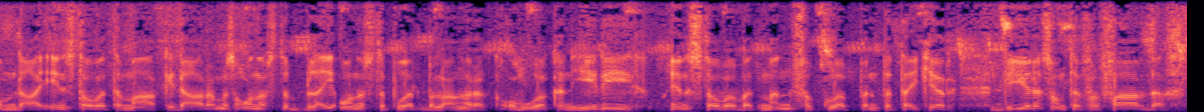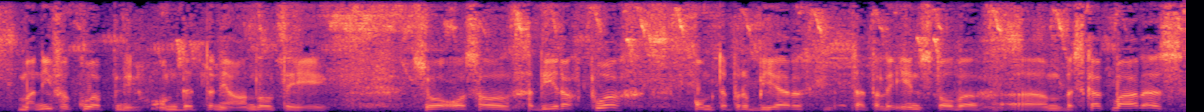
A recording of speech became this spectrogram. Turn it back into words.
om daai enstowwe te maak nie. Daarom is onderste bly onderste poort belangrik om ook aan hierdie enstowwe wat min verkoop en partykeer duur is om te vervaardig, maar nie verkoop nie om dit in die handel te hê. So ons sal gedurig poog om te probeer dat hulle enstowwe um, beskikbaar is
